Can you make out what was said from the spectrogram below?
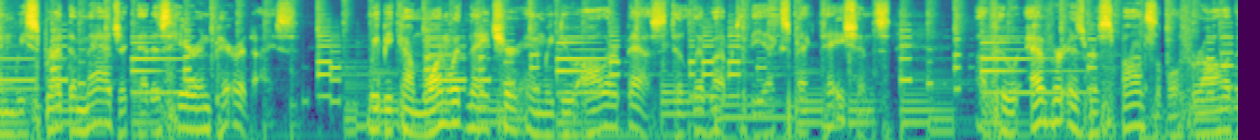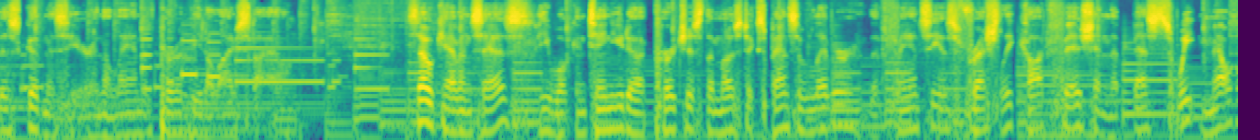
and we spread the magic that is here in paradise. We become one with nature and we do all our best to live up to the expectations of whoever is responsible for all of this goodness here in the land of Pura Vida lifestyle. So, Kevin says he will continue to purchase the most expensive liver, the fanciest freshly caught fish, and the best sweet milk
